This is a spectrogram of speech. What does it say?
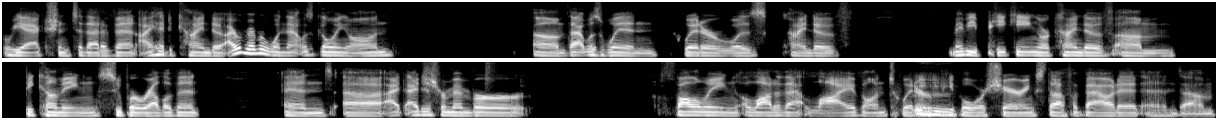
reaction to that event. I had kind of I remember when that was going on. Um, that was when Twitter was kind of maybe peaking or kind of um, becoming super relevant. And uh, I, I just remember following a lot of that live on Twitter. Mhm. People were sharing stuff about it, and um,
